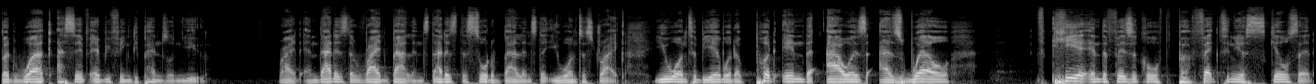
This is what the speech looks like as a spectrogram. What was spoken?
but work as if everything depends on you." Right? And that is the right balance. That is the sort of balance that you want to strike. You want to be able to put in the hours as well here in the physical, perfecting your skill set,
